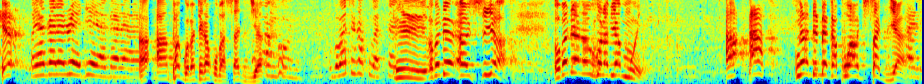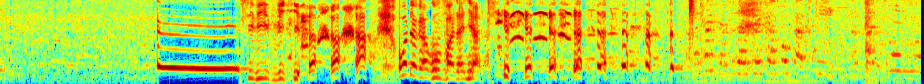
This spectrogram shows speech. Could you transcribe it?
oyagala red oyagala Ah, ah, mpa gwe bateeka ku basajja. Eh, obadde eh, siya obadde aga kukola byammwe? Ah, ah, ngambye mekapu wa kisajja. Eh, sirivia obadde agala kunfaananya ati Abasajja tubateekako ka pink nakatono Eh, Just to-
